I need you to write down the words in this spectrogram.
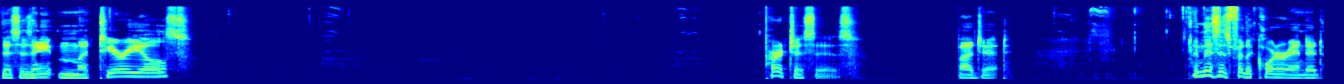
This is a materials purchases budget. And this is for the quarter ended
